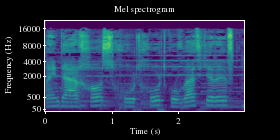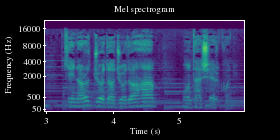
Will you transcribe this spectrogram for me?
و این درخواست خورد خورد قوت گرفت که اینا رو جدا جدا هم منتشر کنیم.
